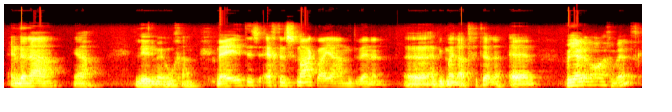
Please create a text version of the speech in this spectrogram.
En daarna, ja, leer je ermee omgaan. Nee, het is echt een smaak waar je aan moet wennen. Uh, heb ik mij laten vertellen. En Ben jij er al aan gewend?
